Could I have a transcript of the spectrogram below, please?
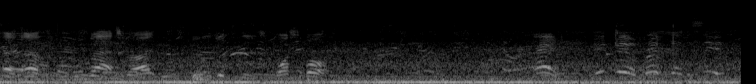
Hey, up. Fast, right? These. Watch the ball. Hey, good deal. Fresh to see it.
